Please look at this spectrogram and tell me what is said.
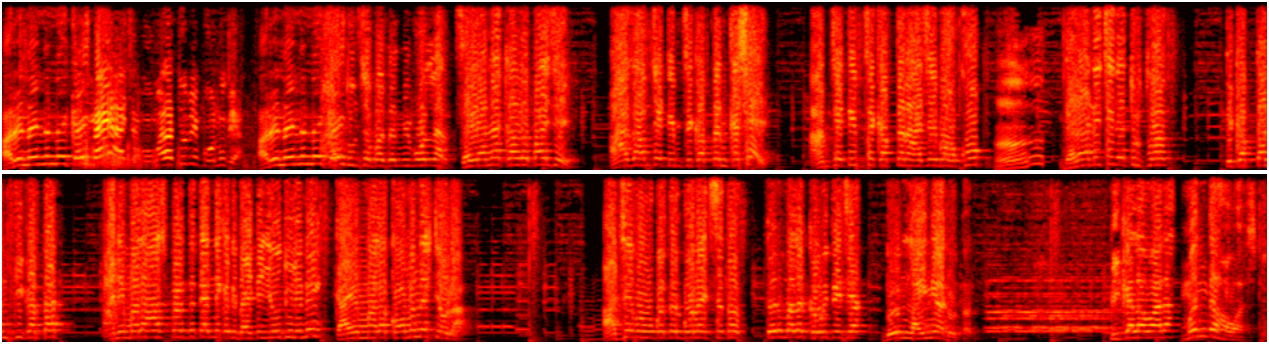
अरे नाही नाही नाही काही नाही अजय भाऊ मला तुम्ही बोलू द्या. अरे नाही नाही नाही काय काही तुमच्या बद्दल मी बोलणार. सगळ्यांना कळलं पाहिजे. आज आमच्या टीमचे कप्तान कसे आहे? आमच्या टीमचे कप्तान अजय भाऊ खूप धडाडीचे नेतृत्व. ते कप्तानकी करतात. आणि मला आजपर्यंत त्यांनी कधी बॅटिंग येऊ दिली नाही. कायम मला कॉमनच ठेवला. अजय भाऊ बद्दल बोलायचं तर तर मला कवितेच्या दोन लाईनी आठवतात. पिकाला वारा मंद हवा असतो.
